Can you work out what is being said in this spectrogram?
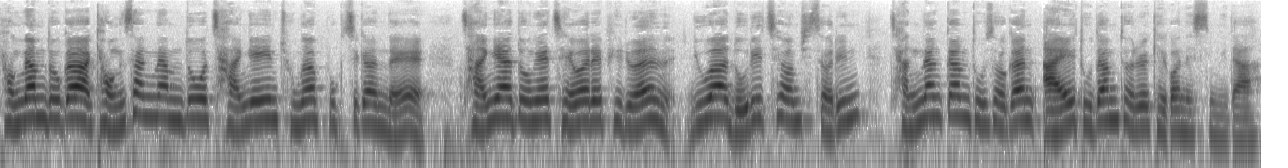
경남도가 경상남도 장애인 종합복지관 내 장애아동의 재활에 필요한 유아 놀이 체험 시설인 장난감 도서관 아이 도담터를 개관했습니다.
